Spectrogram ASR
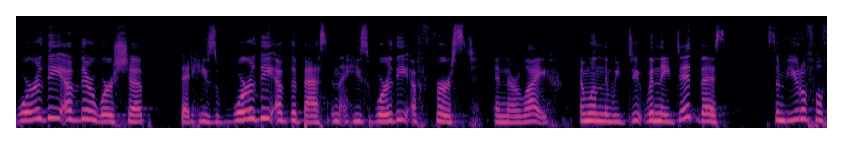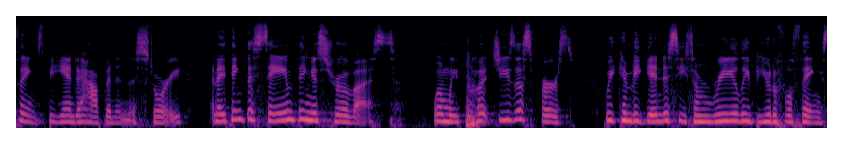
worthy of their worship, that he's worthy of the best, and that he's worthy of first in their life. And when, we do, when they did this, some beautiful things began to happen in this story. And I think the same thing is true of us. When we put Jesus first, we can begin to see some really beautiful things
